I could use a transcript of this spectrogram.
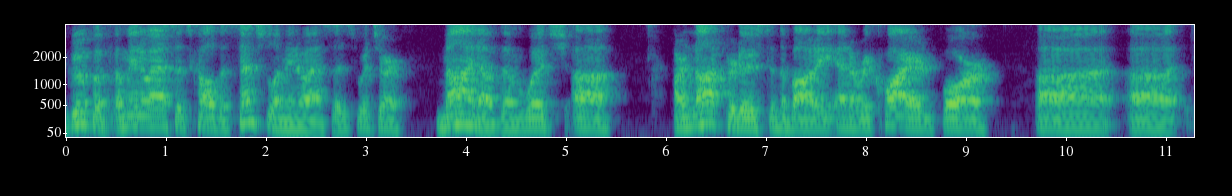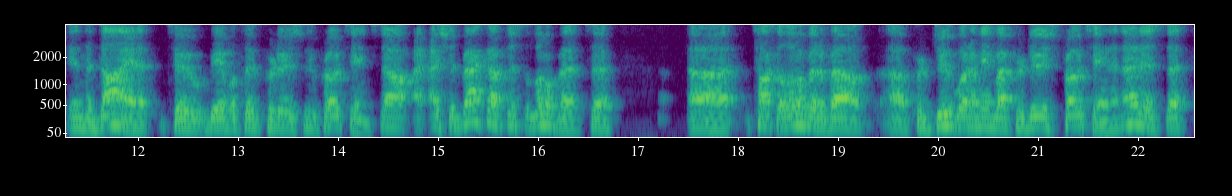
group of amino acids called essential amino acids, which are nine of them, which uh, are not produced in the body and are required for uh, uh, in the diet to be able to produce new proteins. Now, I, I should back up just a little bit to uh, talk a little bit about uh, produ- what I mean by produced protein, and that is that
